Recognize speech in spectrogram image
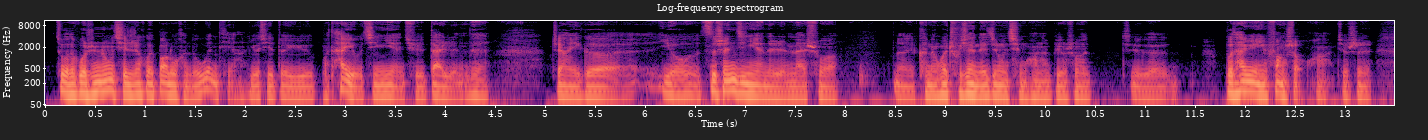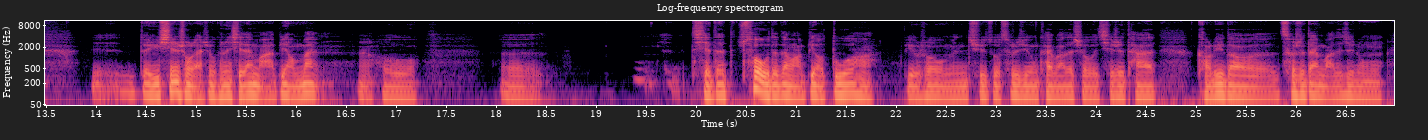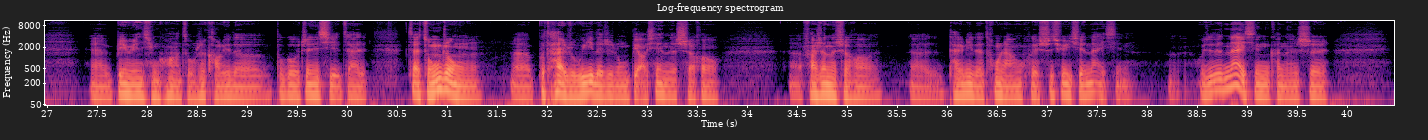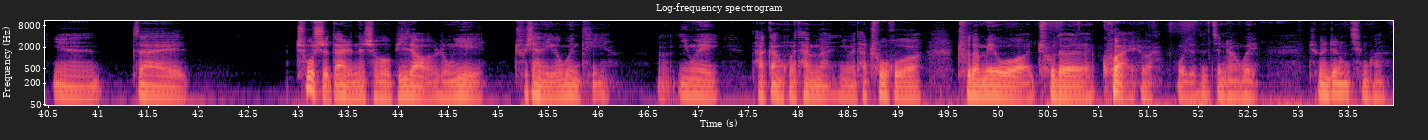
做的过程中，其实会暴露很多问题啊，尤其对于不太有经验去带人的这样一个有自身经验的人来说，那可能会出现哪几种情况呢？比如说，这个不太愿意放手啊，就是呃，对于新手来说，可能写代码比较慢，然后呃，写的错误的代码比较多哈。比如说，我们去做测试机动开发的时候，其实他考虑到测试代码的这种。呃，边缘情况总是考虑的不够珍惜，在在种种呃不太如意的这种表现的时候，呃发生的时候，呃，泰利的通常会失去一些耐心。嗯，我觉得耐心可能是，嗯，在初始带人的时候比较容易出现的一个问题。嗯，因为他干活太慢，因为他出活出的没有我出的快，是吧？我觉得经常会出现这种情况。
